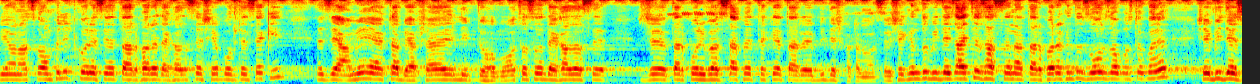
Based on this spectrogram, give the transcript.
বিএ অনার্স কমপ্লিট করেছে, তারপরে দেখা যাচ্ছে সে বলতেছে কি, যে আমি একটা ব্যবসায় লিপ্ত হব। অথচ দেখা যাচ্ছে যে তার পরিবার চাপের থেকে তার বিদেশ পাঠানো আছে। সে কিন্তু বিদেশ যাইতে চাচ্ছে না তারপরে কিন্তু জোর জবস্ত করে সে বিদেশ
